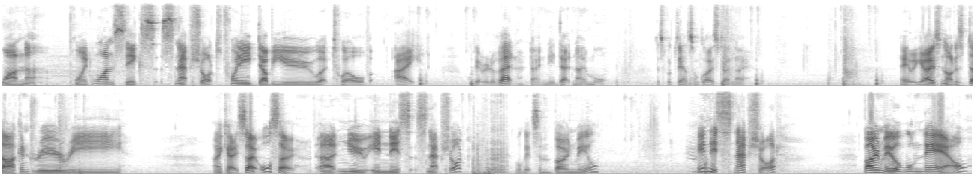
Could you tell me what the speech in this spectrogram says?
1.16 snapshot 20W12A. We'll get rid of that. Don't need that no more. Let's put down some glowstone though. There we go. It's not as dark and dreary. Okay, so also uh, new in this snapshot, we'll get some bone meal. In this snapshot, bone meal will now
